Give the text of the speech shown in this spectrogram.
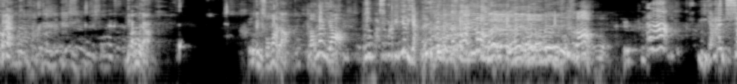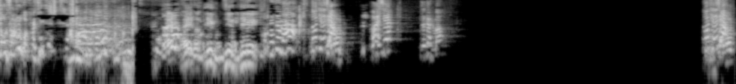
快点，你慢点。我跟你说话呢，老子你啊，我想把是不是给你脸了？别动！子导，干嘛？你呀还嚣张了我？快走！哎哎，冷静冷静冷静！在干嘛？都停下！王海贤，在干什么？都停下！王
